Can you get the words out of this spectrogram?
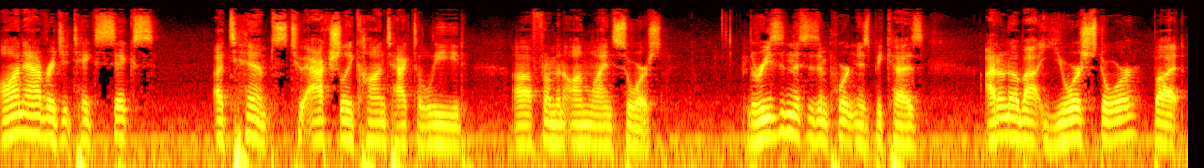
on average, it takes six attempts to actually contact a lead uh, from an online source. The reason this is important is because I don't know about your store, but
